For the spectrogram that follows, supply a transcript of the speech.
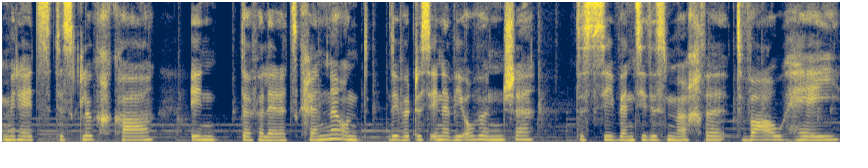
Wir hatten jetzt das Glück, gehabt, ihn lernen zu kennen und ich würde es ihnen wie auch wünschen, dass sie, wenn sie das möchten, die Wahl haben,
